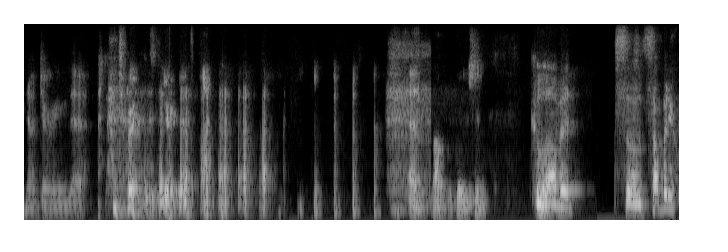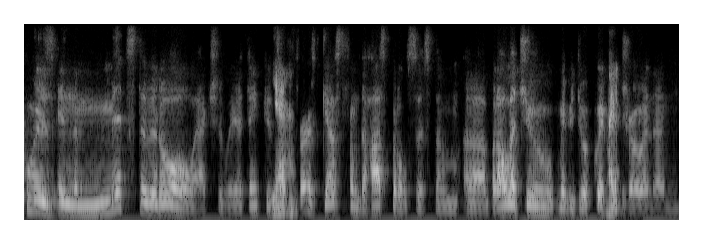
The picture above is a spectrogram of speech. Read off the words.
know, during the during this period of time. conversation. Cool. Love it. So somebody who is in the midst of it all, actually, I think is yeah. our first guest from the hospital system. Uh, but I'll let you maybe do a quick right. intro and then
